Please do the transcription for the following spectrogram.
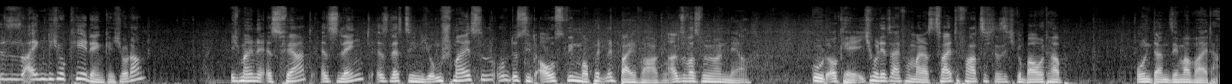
ist es eigentlich okay, denke ich, oder? Ich meine, es fährt, es lenkt, es lässt sich nicht umschmeißen und es sieht aus wie ein Moped mit Beiwagen. Also was will man mehr? Gut, okay, ich hole jetzt einfach mal das zweite Fahrzeug, das ich gebaut habe. Und dann sehen wir weiter.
